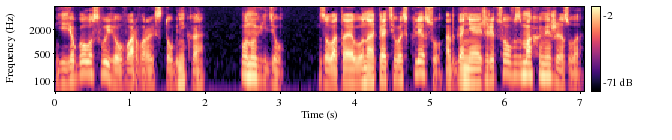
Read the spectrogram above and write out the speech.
Ее голос вывел варвара из столбняка. Он увидел. Золотая луна пятилась к лесу, отгоняя жрецов взмахами жезла.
